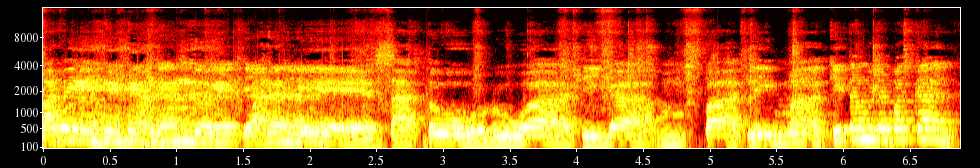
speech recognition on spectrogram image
panen. Panen duit ya. Panen guys. Satu, dua, tiga, empat, lima. Kita mendapatkan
